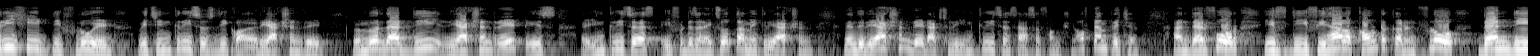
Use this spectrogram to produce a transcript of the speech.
preheat the fluid which increases the reaction rate. Remember that the reaction rate is uh, increases if it is an exothermic reaction then the reaction rate actually increases as a function of temperature and therefore, if the if we have a counter current flow then the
